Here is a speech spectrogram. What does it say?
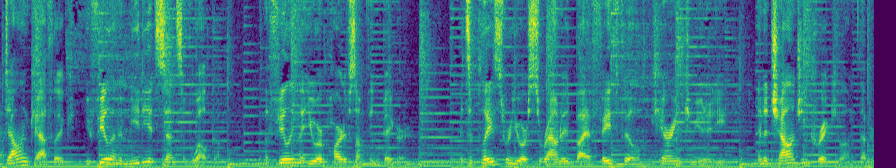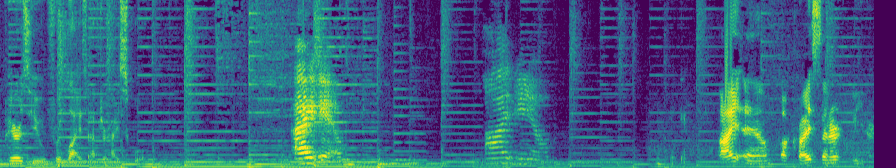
At Dowling Catholic, you feel an immediate sense of welcome, a feeling that you are part of something bigger. It's a place where you are surrounded by a faith filled, caring community and a challenging curriculum that prepares you for life after high school. I am. I am. I am a Christ centered leader.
